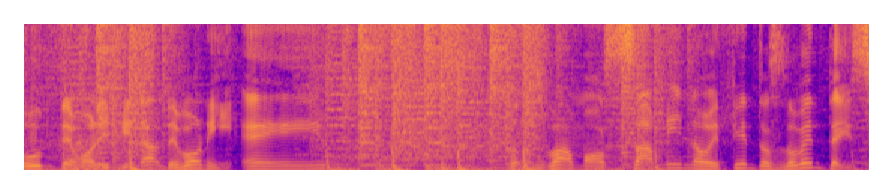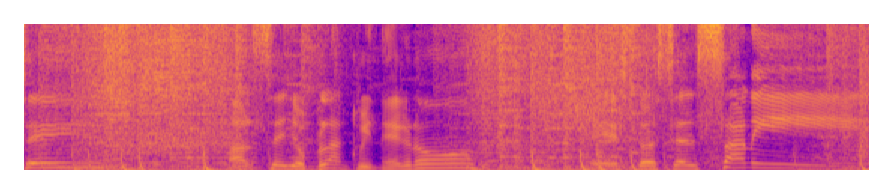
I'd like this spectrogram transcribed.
Un tema original de Bonnie. Nos vamos a 1996. Al sello blanco y negro. Esto es el Sunny.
